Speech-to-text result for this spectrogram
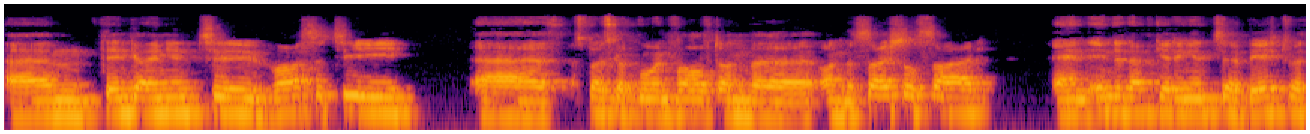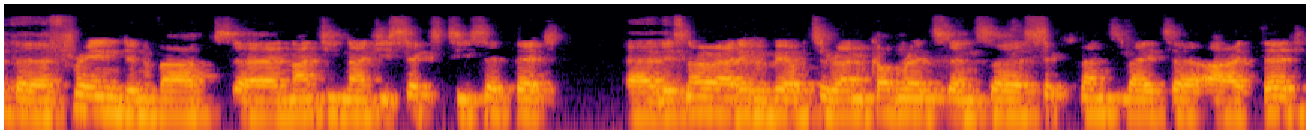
Um, then going into varsity, uh, I suppose got more involved on the on the social side, and ended up getting into a bet with a friend in about uh, 1996. He said that uh, there's no way I'd ever be able to run comrades, and so six months later I did.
